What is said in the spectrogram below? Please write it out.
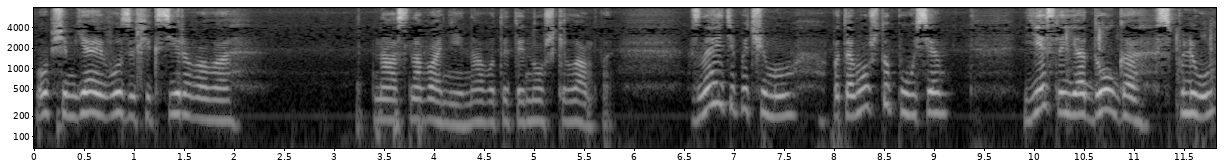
в общем, я его зафиксировала на основании, на вот этой ножке лампы. Знаете почему? Потому что Пуся, если я долго сплю,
